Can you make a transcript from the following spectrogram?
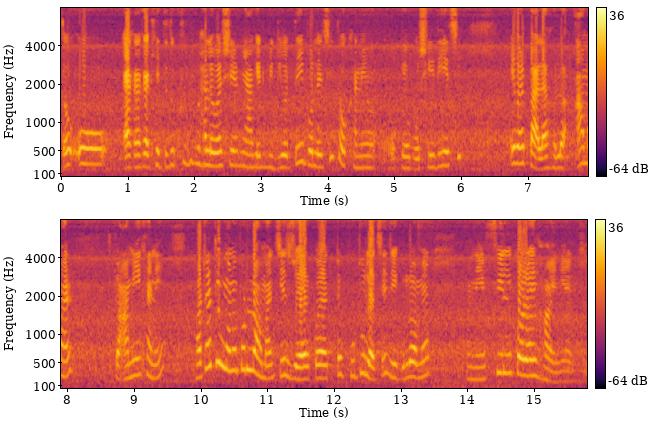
তো ও একা একা খেতে তো খুবই ভালোবাসি, আমি আগের ভিডিওতেই বলেছি, তো ওখানে ওকে বসিয়ে দিয়েছি। এবার পালা হলো আমার। তো আমি এখানে হঠাৎই মনে পড়ল আমার যে জয়ার কয়েকটা পুতুল আছে, যেগুলো আমার মানে ফিল করাই হয়নি আর কি।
